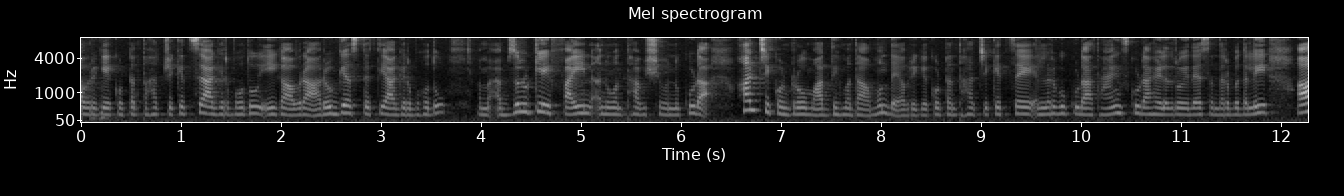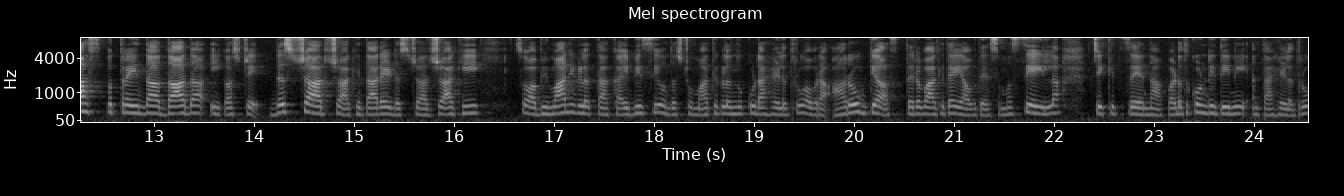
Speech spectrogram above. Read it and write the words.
ಅವರಿಗೆ ಕೊಟ್ಟಂತಹ ಚಿಕಿತ್ಸೆ ಆಗಿರಬಹುದು ಈಗ ಅವರ ಆರೋಗ್ಯ ಸ್ಥಿತಿ ಆಗಿರಬಹುದು ಅಬ್ಸಲ್ಯೂಟ್ಲಿ ಫೈನ್ ಅನ್ನುವಂತಹ ವಿಷಯವನ್ನು ಕೂಡ ಹಂಚಿಕೊಂಡರು ಮಾಧ್ಯಮದ ಮುಂದೆ ಅವರಿಗೆ ಕೊಟ್ಟಂತಹ ಚಿಕಿತ್ಸೆ. ಎಲ್ಲರಿಗೂ ಕೂಡ ಥ್ಯಾಂಕ್ಸ್ ಕೂಡ ಹೇಳಿದ್ರು. ಇದೇ ಸಂದರ್ಭದಲ್ಲಿ ಆಸ್ಪತ್ರೆಯಿಂದ ದಾದಾ ಈಗಷ್ಟೇ ಡಿಸ್ಚಾರ್ಜ್ ಆಗಿದ್ದಾರೆ. ಡಿಸ್ಚಾರ್ಜ್ ಆಗಿ ಸೊ ಅಭಿಮಾನಿಗಳತ್ತ ಕೈ ಬೀಸಿ ಒಂದಷ್ಟು ಮಾತುಗಳನ್ನು ಕೂಡ ಹೇಳಿದ್ರು. ಅವರ ಆರೋಗ್ಯ ಸ್ಥಿರವಾಗಿದೆ, ಯಾವುದೇ ಸಮಸ್ಯೆ ಇಲ್ಲ, ಚಿಕಿತ್ಸೆಯನ್ನು ಪಡೆದುಕೊಂಡಿದ್ದೀನಿ ಅಂತ ಹೇಳಿದ್ರು.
